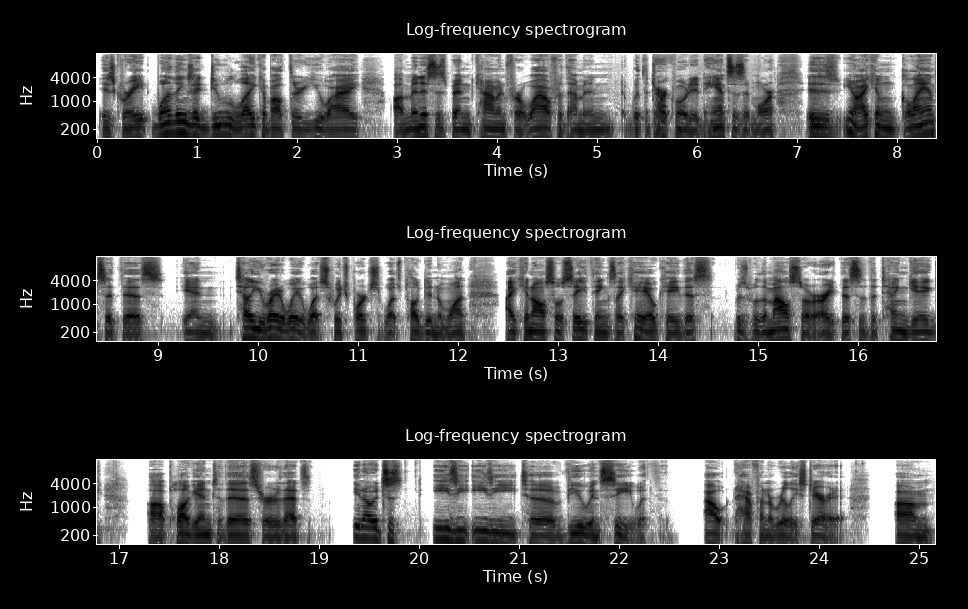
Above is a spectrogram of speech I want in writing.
is great. One of the things I do like about their UI, um, and this has been common for a while for them, and with the dark mode it enhances it more, is you know I can glance at this and tell you right away what switch ports, what's plugged into what. I can also say things like, hey, okay, this was with a mouse, over. all right, this is the 10 gig uh, plug into this, or that's, you know, it's just easy, easy to view and see without having to really stare at it. Um,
